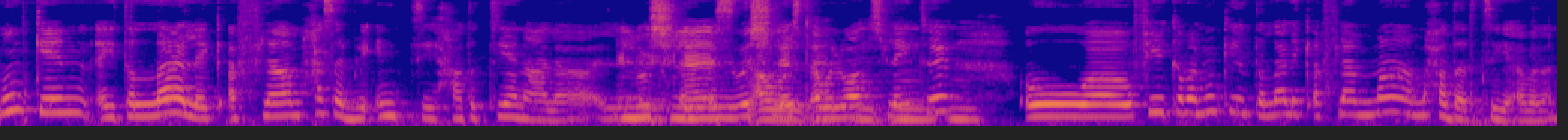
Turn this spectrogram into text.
ممكن يطلع لك أفلام حسب اللي أنت حاطتيها على ال wish list أو ال watch later وفي كمان ممكن يطلع لك أفلام ما ما حضرتيها ابدا.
